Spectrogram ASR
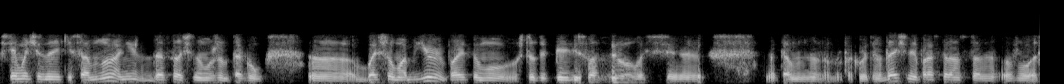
все мои черновики со мной, они достаточно уже в таком э, большом объеме, поэтому что-то передислоцировалось э, там на какое-то дачное пространство. Вот.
